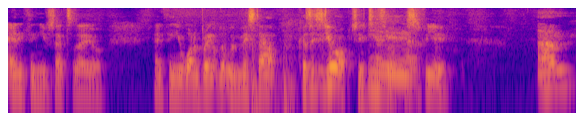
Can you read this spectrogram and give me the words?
anything you've said today or anything you want to bring up that we've missed out? Because this is your opportunity Yeah, to talk. yeah, This is for you. Um,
